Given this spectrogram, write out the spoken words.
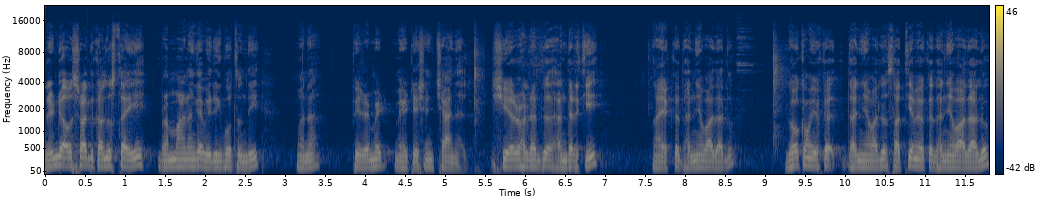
రెండు అవసరాలు కలుస్తాయి. బ్రహ్మాండంగా వెలిగిపోతుంది మన పిరమిడ్ మెడిటేషన్ ఛానల్. షేర్ హోల్డర్ అందరికీ నా యొక్క ధన్యవాదాలు. లోకం యొక్క ధన్యవాదాలు సత్యం యొక్క ధన్యవాదాలు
